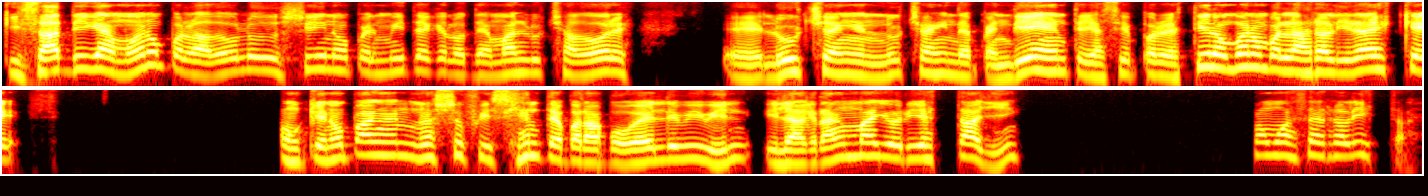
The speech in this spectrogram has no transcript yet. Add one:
Quizás digan, bueno, pero la WC no permite que los demás luchadores eh, luchen en luchas independientes y así por el estilo. Bueno, pues la realidad es que aunque no pagan, no es suficiente para poder vivir y la gran mayoría está allí, vamos a ser realistas,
